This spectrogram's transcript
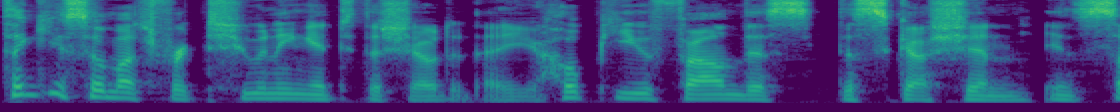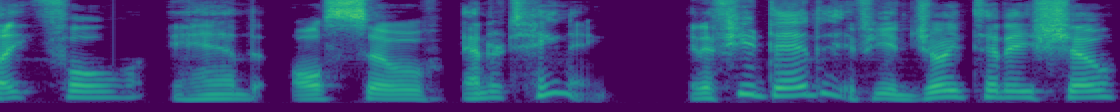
Thank you so much for tuning into the show today. I hope you found this discussion insightful and also entertaining. And if you did, if you enjoyed today's show,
